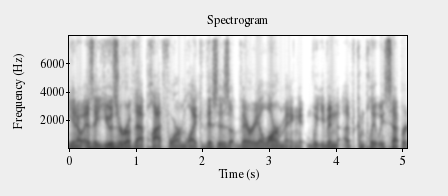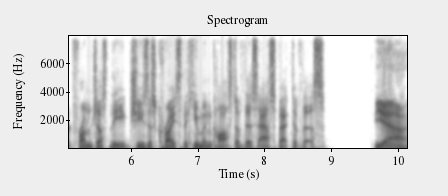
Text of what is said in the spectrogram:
you know as a user of that platform like this is very alarming even uh, completely separate from just the jesus christ the human cost of this aspect of this Yeah,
